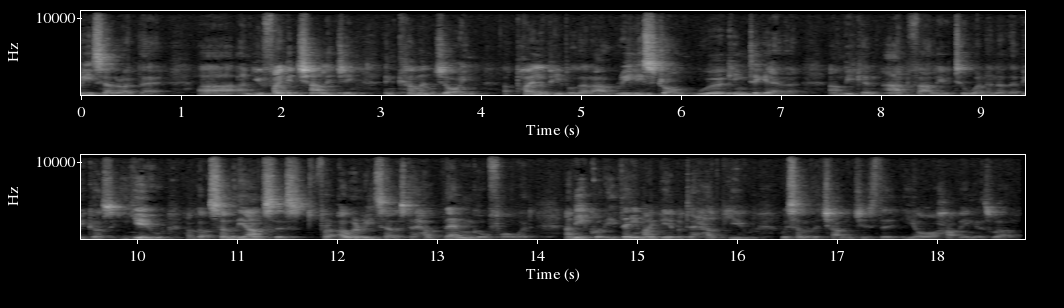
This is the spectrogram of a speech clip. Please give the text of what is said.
reseller out there uh, and you find it challenging, then come and join a pile of people that are really strong, working together and we can add value to one another because you have got some of the answers for our resellers to help them go forward. And equally, they might be able to help you with some of the challenges that you're having as well.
